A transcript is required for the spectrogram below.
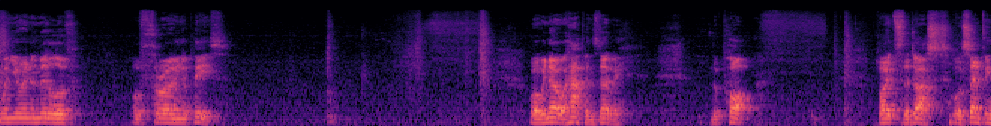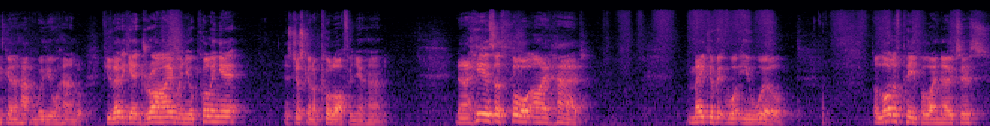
when you're in the middle of, of throwing a piece? Well, we know what happens, don't we? The pot bites the dust. Well, the same thing's going to happen with your handle. If you let it get dry when you're pulling it, it's just going to pull off in your hand. Now, here's a thought I've had. Make of it what you will. A lot of people, I notice,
